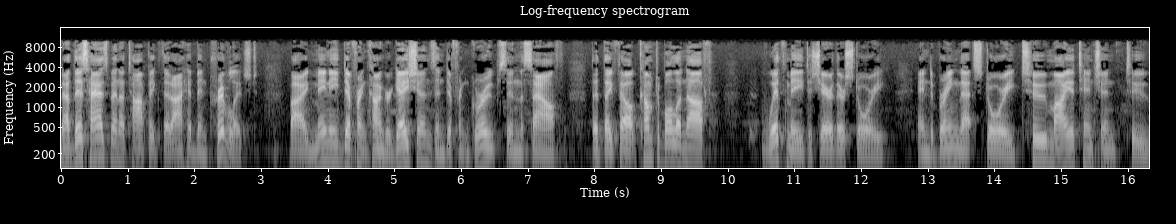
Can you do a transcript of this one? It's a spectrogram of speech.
Now, this has been a topic that I have been privileged by many different congregations and different groups in the South that they felt comfortable enough with me to share their story and to bring that story to my attention, to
